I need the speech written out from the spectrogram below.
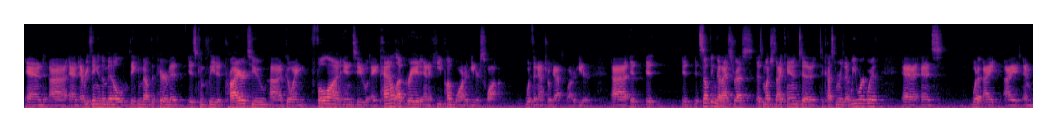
and uh, and everything in the middle, thinking about the pyramid, is completed prior to uh, going full on into a panel upgrade and a heat pump water heater swap with a natural gas water heater. Uh, it, it, it, it's something that I stress as much as I can to, to customers that we work with, and it's what I, I am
